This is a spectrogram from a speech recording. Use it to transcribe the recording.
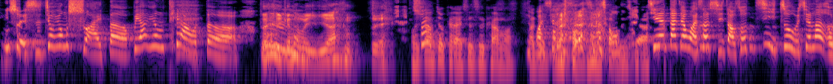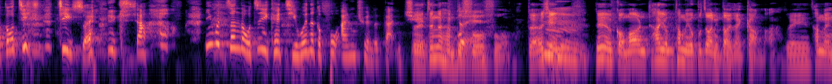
进水时，就用甩的，不要用跳的。对，嗯、跟他们一样。对，晚上就可以来试试看吗？晚上今天大家晚上洗澡说，记住先让耳朵进进水，像。因为真的我自己可以体会那个不安全的感觉，对，真的很不舒服。对，对，而且嗯因为狗猫，它又它们又不知道你到底在干嘛，所以它们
